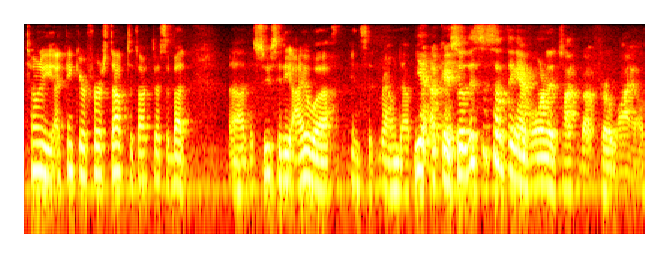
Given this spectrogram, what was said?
Tony, I think you're first up to talk to us about uh, the Sioux City, Iowa incident roundup. Yeah. Okay. So this is something I've wanted to talk about for a while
